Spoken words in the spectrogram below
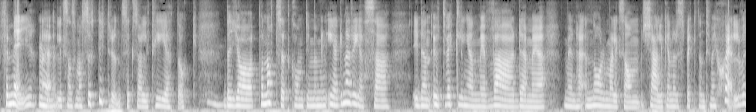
för mig, eh, liksom som har suttit runt sexualitet och där jag på något sätt kom till med min egna resa i den utvecklingen med värde, med, med den här enorma liksom, kärleken och respekten till mig själv.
